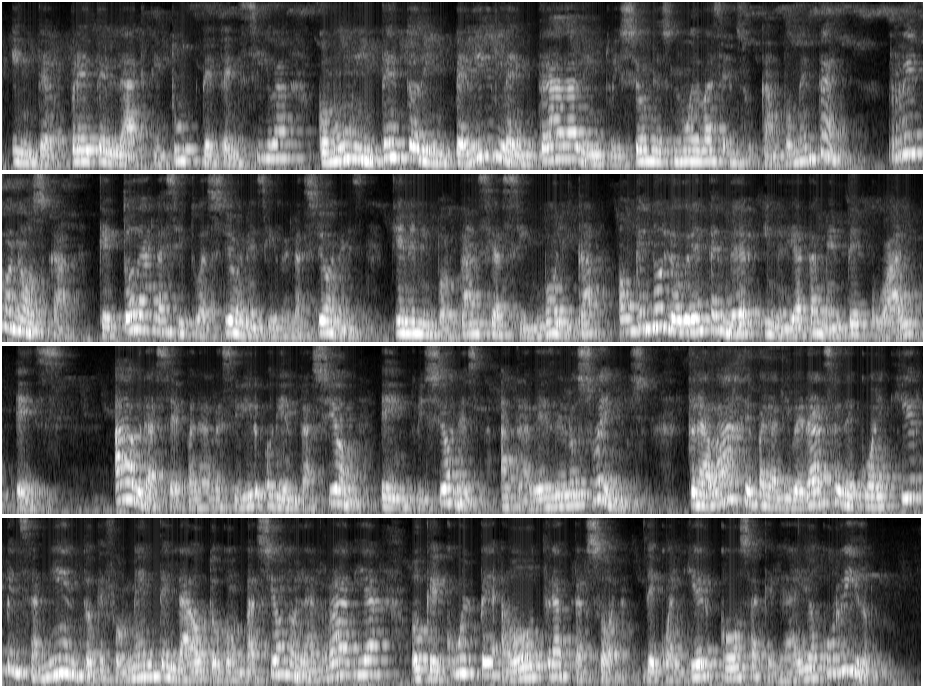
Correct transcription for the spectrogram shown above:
Interprete la actitud defensiva como un intento de impedir la entrada de intuiciones nuevas en su campo mental. Reconozca que todas las situaciones y relaciones tienen importancia simbólica, aunque no logre entender inmediatamente cuál es. Ábrase para recibir orientación e intuiciones a través de los sueños. Trabaje para liberarse de cualquier pensamiento que fomente la autocompasión o la rabia o que culpe a otra persona de cualquier cosa que le haya ocurrido.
